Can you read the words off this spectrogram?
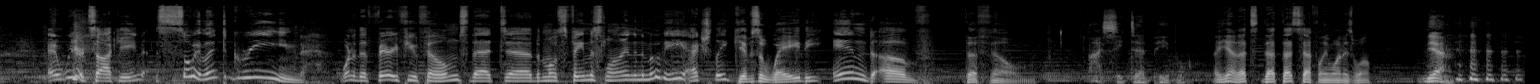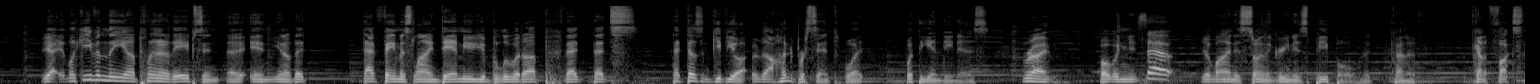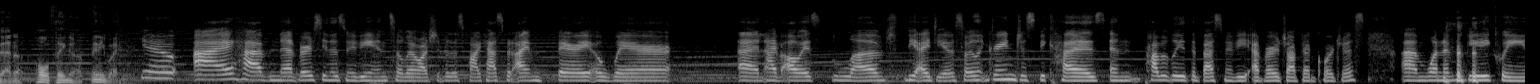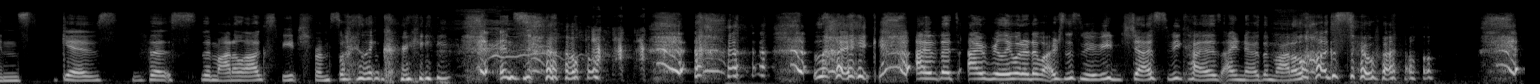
And we are talking Soylent Green, one of the very few films that uh, the most famous line in the movie actually gives away the end of the film. I see dead people. Uh, yeah, that's that. That's definitely one as well. Yeah. Yeah, like even the uh, Planet of the Apes in uh, in you know that that famous line, "Damn you, you blew it up." That that's that doesn't give you a hundred percent what what the ending is. right. But when you, So, your line is "Soylent Green is people," it kind of kind of fucks that uh, whole thing up. Anyway. you know, I have never seen this movie until I watched it for this podcast, but I'm very aware and I've always loved the idea of Soylent Green just because, and probably the best movie ever, Drop Dead Gorgeous. Um, one of the beauty queens gives the the monologue speech from Soylent Green, and so. like I that's I really wanted to watch this movie just because I know the monologue so well.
